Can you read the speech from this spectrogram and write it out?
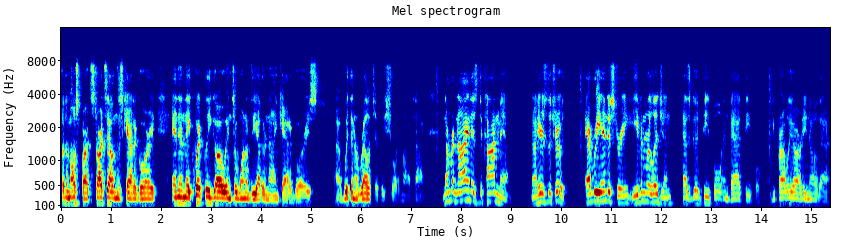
for the most part, starts out in this category and then they quickly go into one of the other nine categories uh, within a relatively short amount of time. Number nine is the con man. Now, here's the truth every industry, even religion, has good people and bad people. You probably already know that.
